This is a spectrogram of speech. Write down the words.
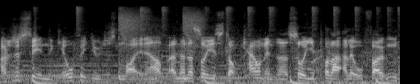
I was just seeing the kill feed, you were just lighting up, and then I saw you stop counting, and I saw you pull out a little phone.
